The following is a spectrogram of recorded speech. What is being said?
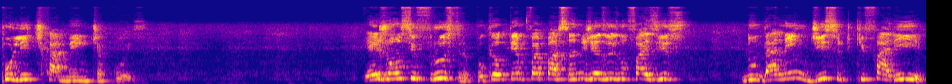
politicamente a coisa. E aí João se frustra, porque o tempo vai passando e Jesus não faz isso. Não dá nem indício de que faria.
